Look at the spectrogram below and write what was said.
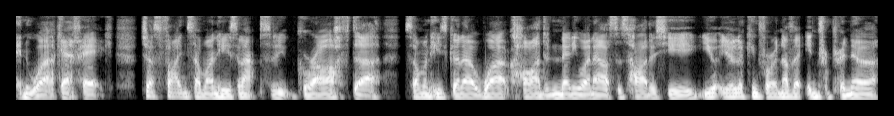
and work ethic. Just find someone who's an absolute grafter, someone who's going to work harder than anyone else, as hard as you. you. You're looking for another entrepreneur,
